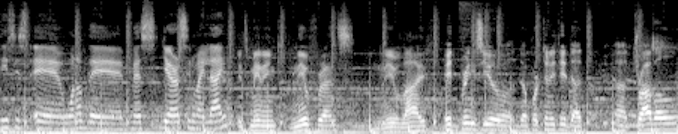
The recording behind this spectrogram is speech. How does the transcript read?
this is uh, one of the best years in my life. It's meaning new friends, new life. It brings you the opportunity that uh, travel,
